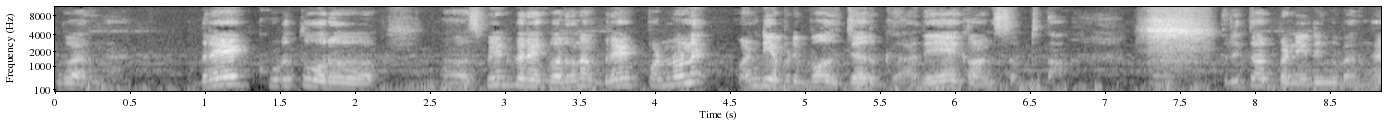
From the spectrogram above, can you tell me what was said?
இது பாருங்க. பிரேக் கொடுத்து ஒரு ஸ்பீட் பிரேக் வருதுன்னா பிரேக் பண்ணோன்னே வண்டி எப்படி போகுது. ஜர்க்கு அதே கான்செப்ட் தான். ப்ரீத் அவுட் பண்ணிட்டு பாருங்க.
